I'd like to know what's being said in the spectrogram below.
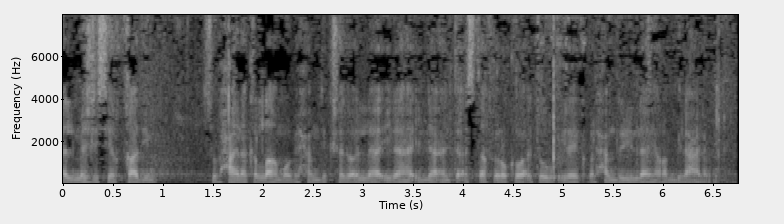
المجلس القادم. سبحانك اللهم وبحمدك أشهد أن لا إله إلا أنت أستغفرك وأتوب إليك والحمد لله رب العالمين.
